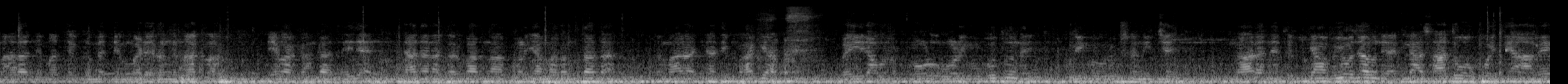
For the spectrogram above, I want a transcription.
મહારાજને માથે ગમે તેમ મળે, રંગ નાખવા. એવા કાંગા થઈ જાય દાદાના દરબારના ફળિયામાં રમતા હતા. તો મહારાજ ત્યાંથી ભાગ્યા. ભાઈ રાવનું ટોળું વળી ઊભું હતું ને. લીંબુ વૃક્ષ નીચે મહારાજને તો ત્યાં વયો જાવ ને એટલે આ સાધુઓ કોઈ ત્યાં આવે.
